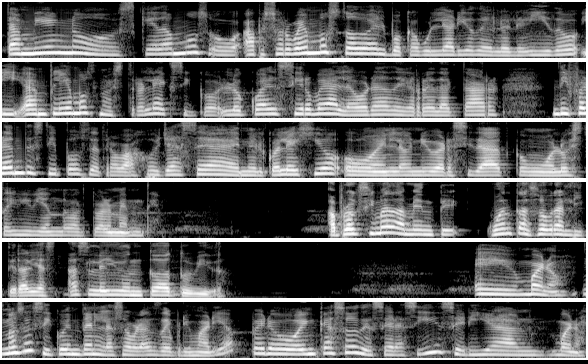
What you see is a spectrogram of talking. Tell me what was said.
también nos quedamos o absorbemos todo el vocabulario de lo leído y ampliamos nuestro léxico, lo cual sirve a la hora de redactar diferentes tipos de trabajo, ya sea en el colegio o en la universidad como lo estoy viviendo actualmente. Aproximadamente, ¿cuántas obras literarias has leído en toda tu vida? Eh, bueno, no sé si cuenten las obras de primaria, pero en caso de ser así, serían, bueno,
